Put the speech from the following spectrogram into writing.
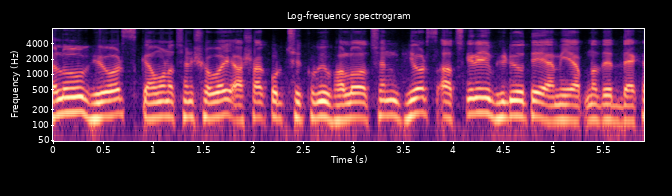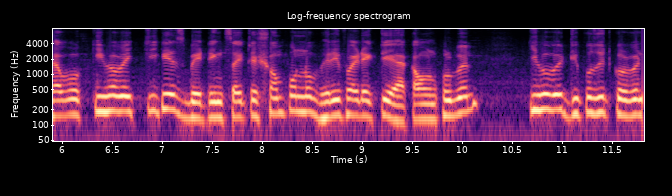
হ্যালো ভিউয়ার্স কেমন আছেন সবাই? আশা করছি খুবই ভালো আছেন। ভিউয়ার্স আজকের এই ভিডিওতে আমি আপনাদের দেখাবো কীভাবে ক্রিকেস বেটিং সাইটে সম্পূর্ণ ভেরিফাইড একটি অ্যাকাউন্ট খুলবেন, কীভাবে ডিপোজিট করবেন,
